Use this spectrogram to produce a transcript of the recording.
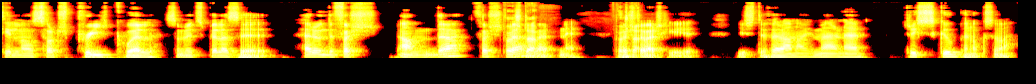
till någon sorts prequel som utspelar sig här under först, andra, första, Första. värld- nej, första. Första. världskriget. Just det, för han har ju med den här ryssgubben också va?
